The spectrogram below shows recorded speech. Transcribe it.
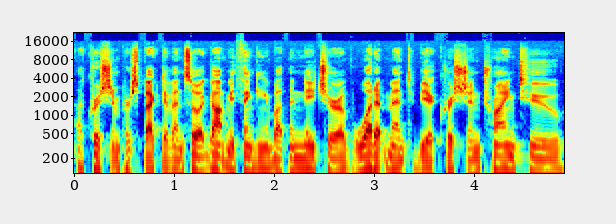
a Christian perspective. And so it got me thinking about the nature of what it meant to be a Christian, trying to,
